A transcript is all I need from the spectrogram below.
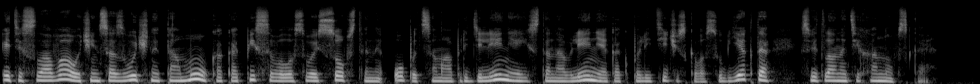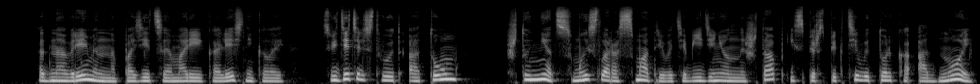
Эти слова очень созвучны тому, как описывала свой собственный опыт самоопределения и становления как политического субъекта Светлана Тихановская. Одновременно позиция Марии Колесниковой свидетельствует о том, что нет смысла рассматривать объединенный штаб из перспективы только одной,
